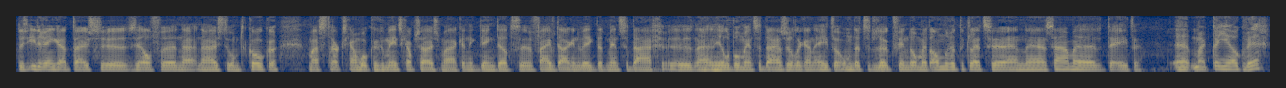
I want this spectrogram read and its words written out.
Dus iedereen gaat thuis uh, zelf naar, naar huis toe om te koken. Maar straks gaan we ook een gemeenschapshuis maken. En ik denk dat vijf dagen in de week dat mensen daar, nou, een heleboel mensen daar zullen gaan eten. Omdat ze het leuk vinden om met anderen te kletsen en samen te eten. maar kan je ook weg?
